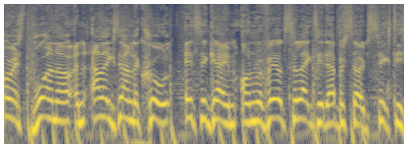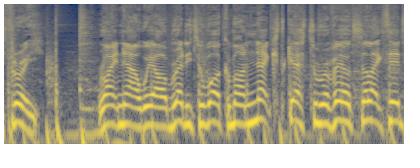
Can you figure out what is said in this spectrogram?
Loris Bueno and Alexander Krull, It's a Game on Revealed Selected episode 63. Right now, we are ready to welcome our next guest to Revealed Selected.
